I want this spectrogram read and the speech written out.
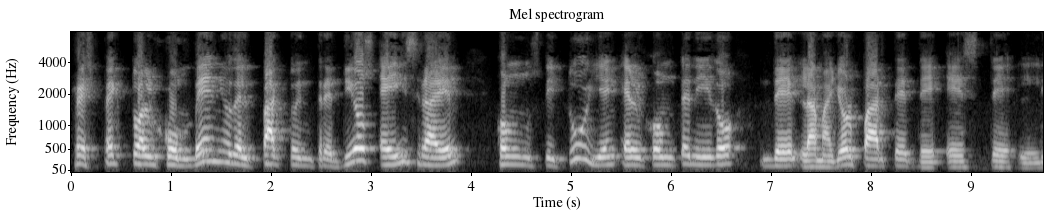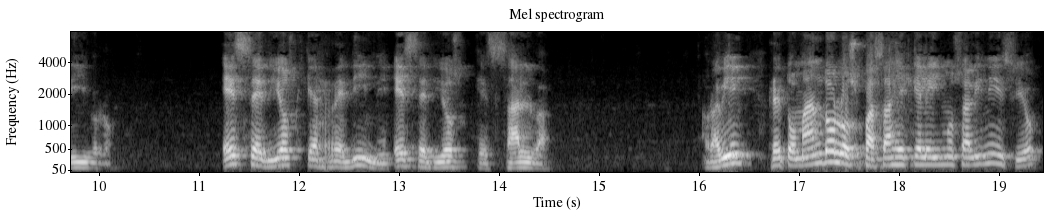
respecto al convenio del pacto entre Dios e Israel constituyen el contenido de la mayor parte de este libro. Ese Dios que redime, ese Dios que salva. Ahora bien, retomando los pasajes que leímos al inicio,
